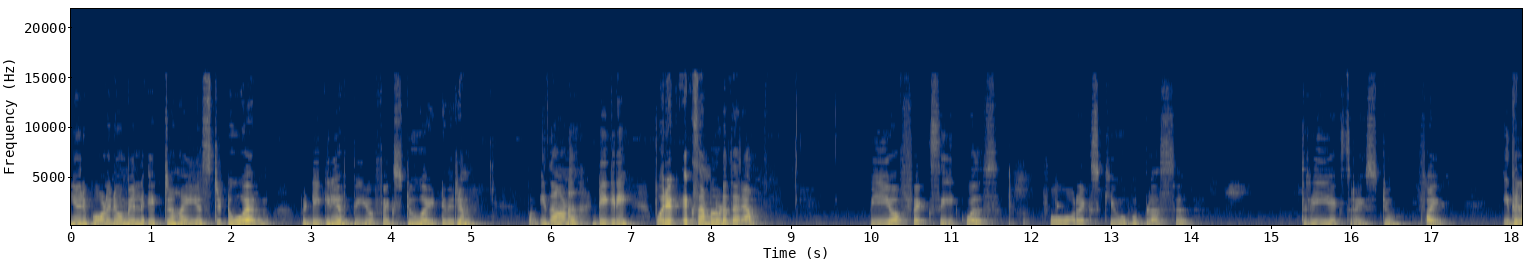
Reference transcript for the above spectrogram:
ഈ ഒരു പോളിനോമിയലിൽ ഏറ്റവും ഹയസ്റ്റ് ടു ആയിരുന്നു. അപ്പോൾ degree of P of x two ആയിട്ട് വരും. അപ്പം ഇതാണ് ഡിഗ്രി ഒരു എക്സാമ്പിളൂടെ തരാം. P of x equals four x cube plus three x raise to five ഇതിൽ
